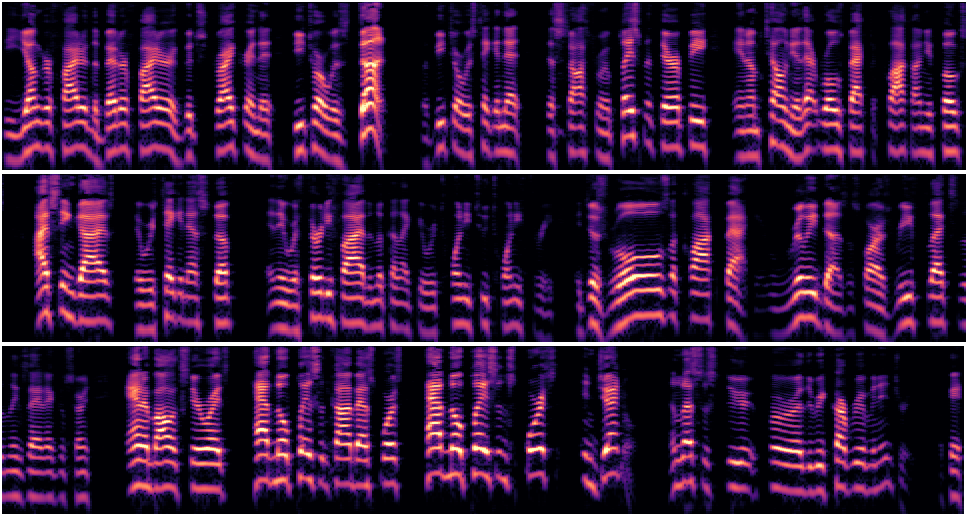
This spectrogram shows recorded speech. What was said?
the younger fighter, the better fighter, a good striker, and that Vitor was done. But Vitor was taking that testosterone replacement therapy, and I'm telling you, that rolls back the clock on you folks. I've seen guys that were taking that stuff and they were 35 and looking like they were 22, 23. It just rolls the clock back. It really does, as far as reflexes and things like that are concerned. Anabolic steroids have no place in combat sports, have no place in sports in general, unless it's for the recovery of an injury. Okay,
